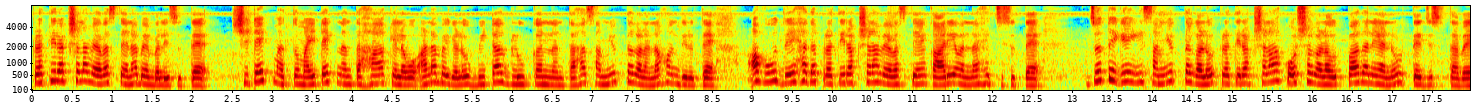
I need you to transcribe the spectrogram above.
ಪ್ರತಿರಕ್ಷಣಾ ವ್ಯವಸ್ಥೆಯನ್ನು ಬೆಂಬಲಿಸುತ್ತೆ. ಶಿಟೆಕ್ ಮತ್ತು ಮೈಟೆಕ್ನಂತಹ ಕೆಲವು ಅಣಬೆಗಳು ಬಿಟಾ ಗ್ಲೂಕನ್ನಂತಹ ಸಂಯುಕ್ತಗಳನ್ನು ಹೊಂದಿರುತ್ತೆ. ಅವು ದೇಹದ ಪ್ರತಿರಕ್ಷಣಾ ವ್ಯವಸ್ಥೆಯ ಕಾರ್ಯವನ್ನು ಹೆಚ್ಚಿಸುತ್ತೆ. ಜೊತೆಗೆ ಈ ಸಂಯುಕ್ತಗಳು ಪ್ರತಿರಕ್ಷಣಾ ಕೋಶಗಳ ಉತ್ಪಾದನೆಯನ್ನು ಉತ್ತೇಜಿಸುತ್ತವೆ.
